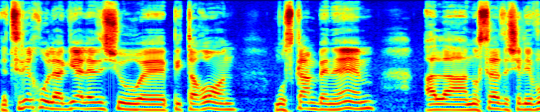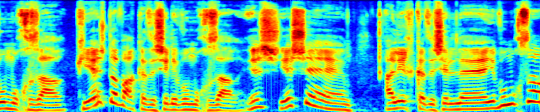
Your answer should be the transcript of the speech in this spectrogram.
יצליחו להגיע לאיזשהו אה, פתרון מוסכם ביניהם על הנושא הזה של יבוא מוחזר כי יש דבר כזה של יבוא מוחזר יש יש אה, הליך כזה של יבוא מוחזר.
